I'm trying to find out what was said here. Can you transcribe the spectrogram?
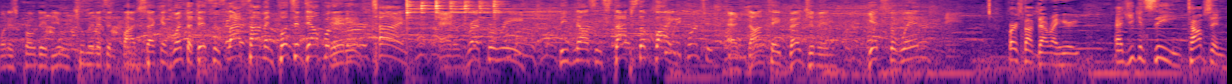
Won his pro debut in two minutes and five seconds. Went the distance last time and puts him down for the it third is. time. And referee Steve Nelson stops the fight as Dante Benjamin gets the win. First knockdown right here. As you can see, Thompson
